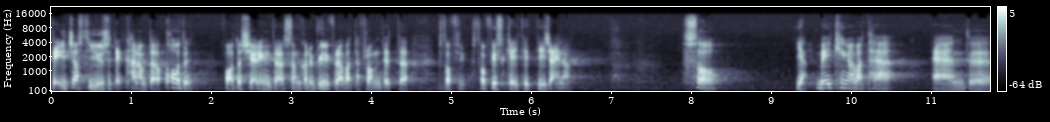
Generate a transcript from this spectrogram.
they just use that kind of the code for the sharing the, some kind of beautiful avatar from that uh, sophisticated designer. So, yeah, making avatar and uh,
